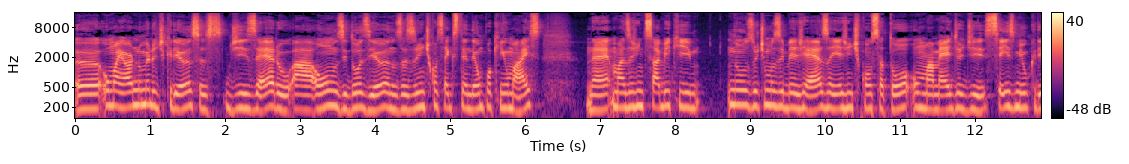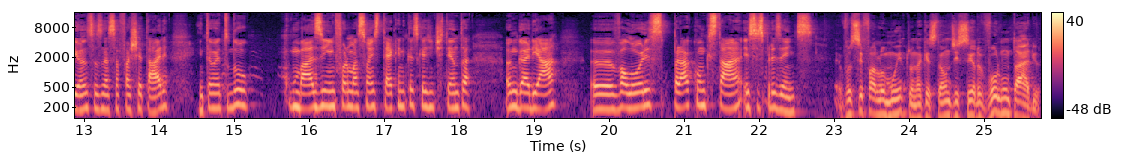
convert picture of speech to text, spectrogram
uh, o maior número de crianças de 0 a 11, 12 anos. Às vezes a gente consegue estender um pouquinho mais, né? Mas a gente sabe que nos últimos IBGEs aí a gente constatou uma média de 6 mil crianças nessa faixa etária. Então é tudo com base em informações técnicas que a gente tenta angariar uh, valores para conquistar esses presentes. Você falou muito na questão de ser voluntário.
